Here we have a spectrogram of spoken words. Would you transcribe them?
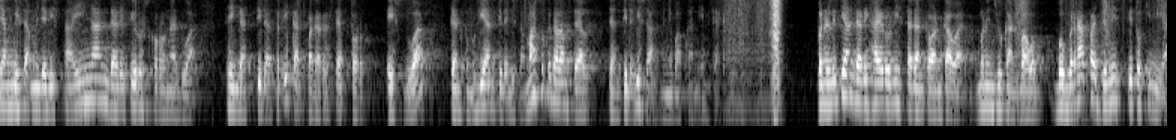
yang bisa menjadi saingan dari virus corona 2 sehingga tidak terikat pada reseptor ACE2 dan kemudian tidak bisa masuk ke dalam sel dan tidak bisa menyebabkan infeksi. Penelitian dari Hairunisa dan kawan-kawan menunjukkan bahwa beberapa jenis fitokimia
